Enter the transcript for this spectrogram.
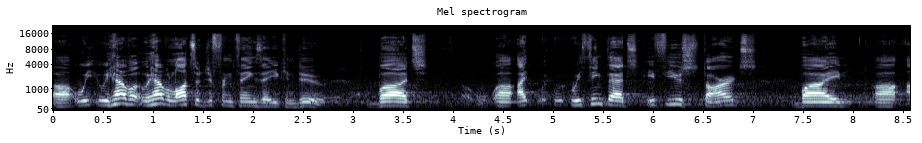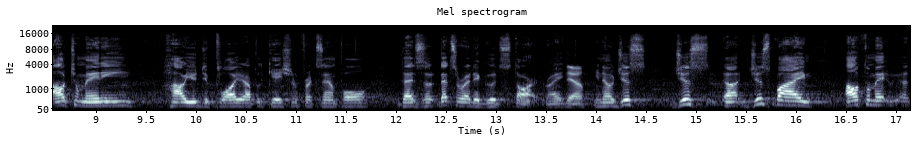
uh, we we have a, we have lots of different things that you can do, but uh, I, we think that if you start by uh, automating how you deploy your application, for example, that's a, that's already a good start, right? Yeah. You know, just just uh, just by automate. Uh,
